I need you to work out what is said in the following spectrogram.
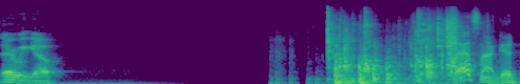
There we go. That's not good.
